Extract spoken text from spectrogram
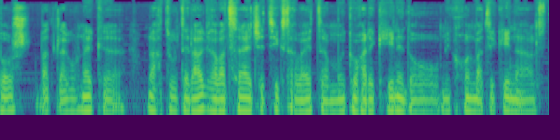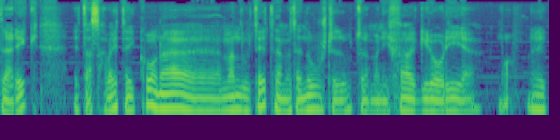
bost bat lagunek uh, nartu utela, grabatzea etxetik zerbait uh, moiko jarekin edo mikron batekin uh, altzitelarik, eta zerbait haiko ona uh, mandute, eta ematen du uste dut uh, manifa giro hori, uh, bo, nire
